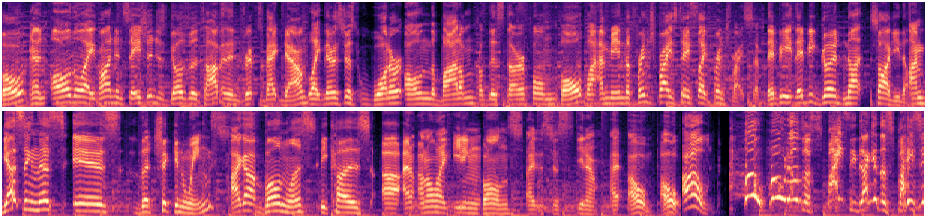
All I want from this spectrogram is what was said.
bowl, and all the, like, condensation just goes to the top and then drips back down. Like, there's just water all in the bottom of this styrofoam bowl. Well, I mean, the french fries taste like french fries, so they'd be, they'd be good, not soggy, though. I'm guessing this is the chicken wings. I got boneless because, uh, I don't, I don't like eating bones. I just, just, you know, I, oh, oh, oh! Oh, oh, those are spicy. Did I get the spicy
